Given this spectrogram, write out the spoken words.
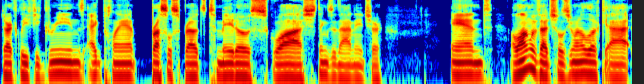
dark leafy greens, eggplant, Brussels sprouts, tomatoes, squash, things of that nature. And along with vegetables, you want to look at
